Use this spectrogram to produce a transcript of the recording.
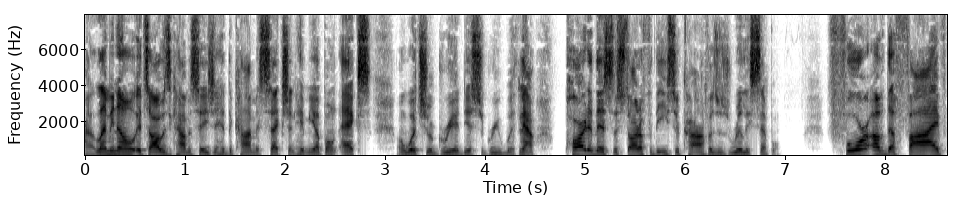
Uh, let me know. It's always a conversation. Hit the comment section. Hit me up on X on what you agree or disagree with. Now, part of this, the starter for the Eastern Conference is really simple. Four of the five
